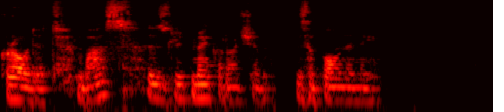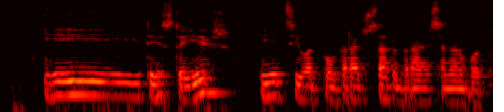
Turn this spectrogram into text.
crowded bus з людьми, коротше, заповнений. І ти стоїш, і ці от полтора часа добираєшся на роботу.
